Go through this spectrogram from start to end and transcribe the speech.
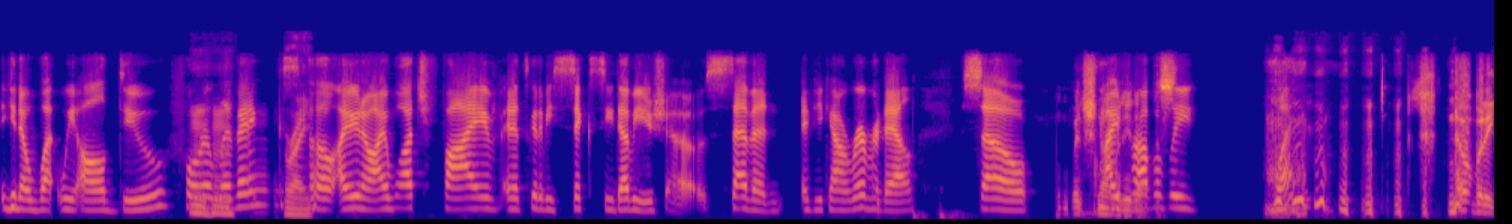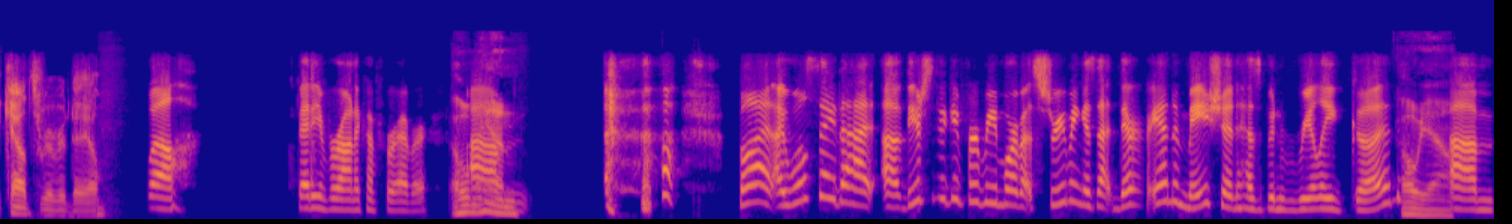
you know what we all do for Mhm. a living Right. so i you know i watch five and it's going to be six cw shows seven if you count riverdale so Which i nobody does. probably what Nobody counts Riverdale. well betty and veronica forever oh man, Um, but I will say that uh, the interesting thing for me more about streaming is that their animation has been really good. oh yeah, Um,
